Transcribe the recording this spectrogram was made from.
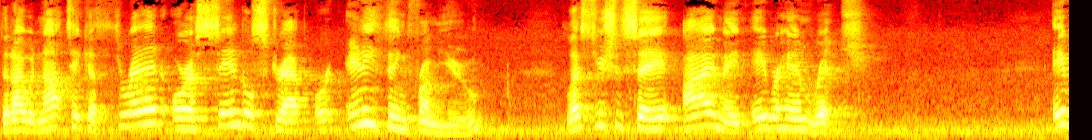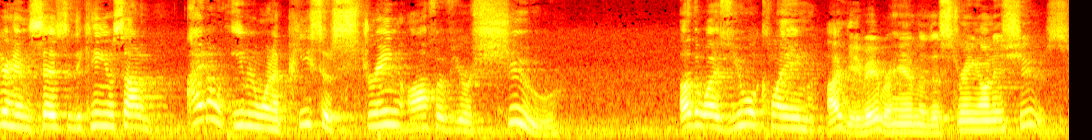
that I would not take a thread or a sandal strap or anything from you, lest you should say, I made Abraham rich. Abraham says to the king of Sodom, I don't even want a piece of string off of your shoe. Otherwise, you will claim, I gave Abraham the string on his shoes.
